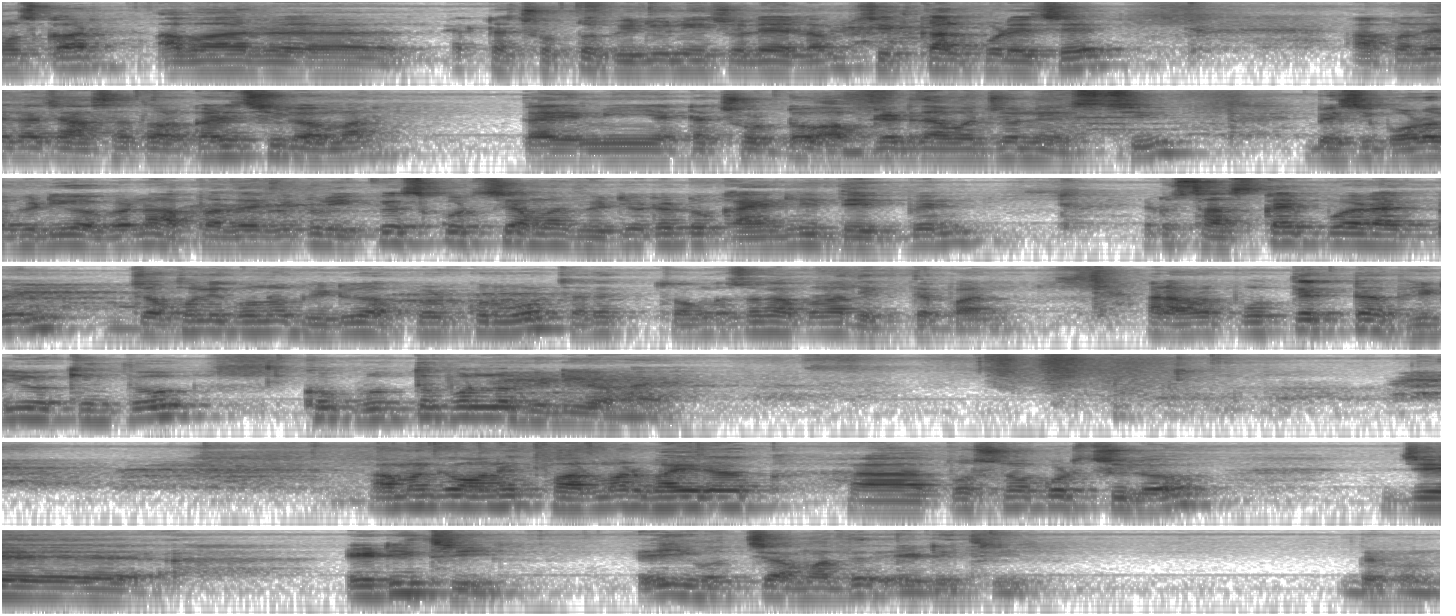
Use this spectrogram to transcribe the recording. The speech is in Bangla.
নমস্কার। আবার একটা ছোট্ট ভিডিও নিয়ে চলে এলাম। শীতকাল পড়েছে। আপনাদের কাছে আসা দরকারই ছিল আমার। তাই আমি একটা ছোট্ট আপডেট দেওয়ার জন্য এসেছি। বেশি বড় ভিডিও হবে না। আপনাদেরকে একটু রিকোয়েস্ট করছি আমার ভিডিওটা একটু কাইন্ডলি দেখবেন। একটু সাবস্ক্রাইব করে রাখবেন। যখনই কোনো ভিডিও আপলোড করব, যাতে সঙ্গে সঙ্গে আপনারা দেখতে পান। আর আমার প্রত্যেকটা ভিডিও কিন্তু খুব গুরুত্বপূর্ণ ভিডিও হয়। আমাকে অনেক ফার্মার ভাইরা প্রশ্ন করছিল যে এডি থ্রি এই হচ্ছে আমাদের এটি থ্রি দেখুন।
